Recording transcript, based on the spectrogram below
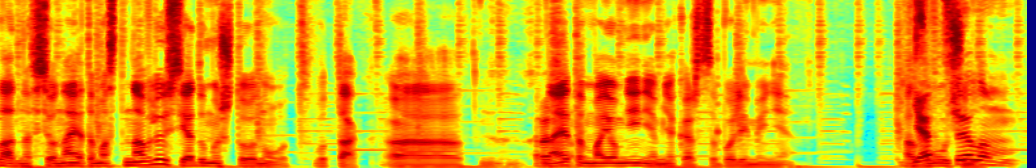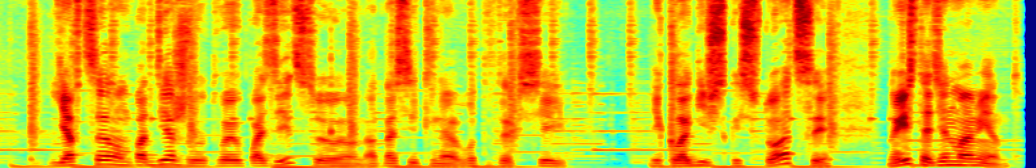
Ладно, все, на этом остановлюсь. Я думаю, что, ну, вот, вот так. А, Хорошо. на этом мое мнение, мне кажется, более-менее Я в целом, я в целом поддерживаю твою позицию относительно вот этой всей экологической ситуации, но есть один момент.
